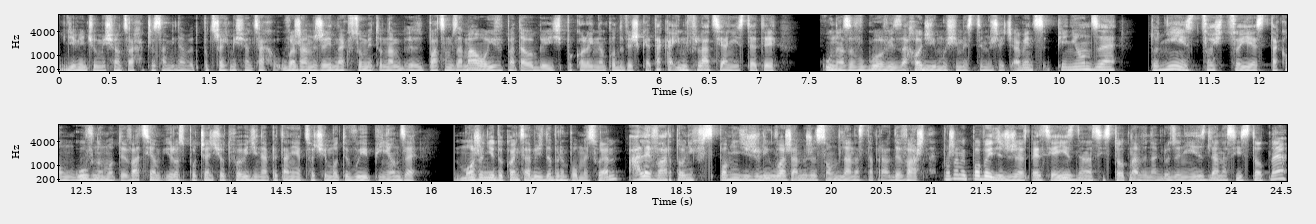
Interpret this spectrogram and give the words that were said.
9 miesiącach, czasami nawet po 3 miesiącach, uważamy, że jednak w sumie to nam y, płacą za mało i wypadałoby iść po kolejną podwyżkę. Taka inflacja niestety u nas w głowie zachodzi i musimy z tym żyć. A więc pieniądze to nie jest coś, co jest taką główną motywacją i rozpoczęcie odpowiedzi na pytanie, co cię motywuje pieniądze, może nie do końca być dobrym pomysłem, ale warto o nich wspomnieć, jeżeli uważamy, że są dla nas naprawdę ważne. Możemy powiedzieć, że pensja jest dla nas istotna, wynagrodzenie jest dla nas istotne,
